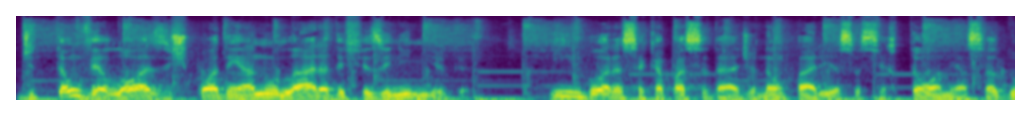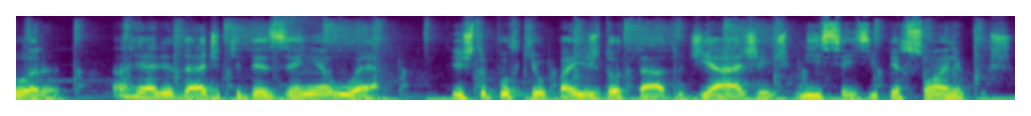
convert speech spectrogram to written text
de tão velozes podem anular a defesa inimiga. E embora essa capacidade não pareça ser tão ameaçadora, a realidade que desenha o é. Isto porque o país dotado de ágeis mísseis hipersônicos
